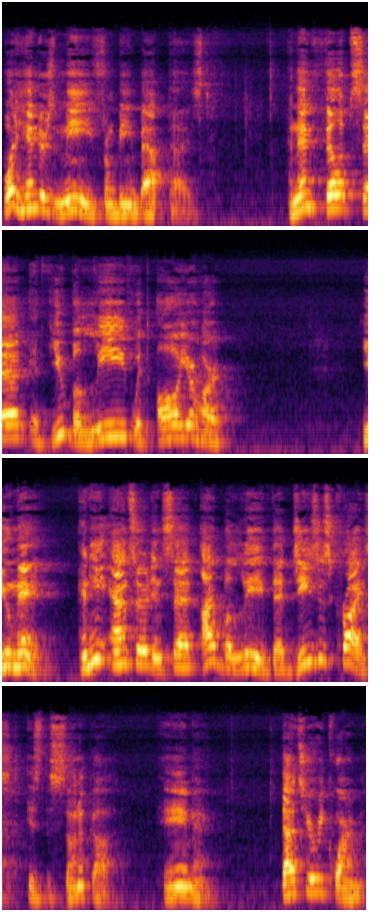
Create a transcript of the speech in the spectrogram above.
What hinders me from being baptized? And then Philip said, If you believe with all your heart, you may. And he answered and said, I believe that Jesus Christ is the Son of God. Amen. That's your requirement.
